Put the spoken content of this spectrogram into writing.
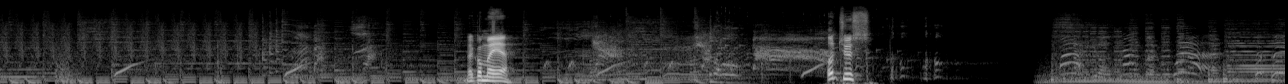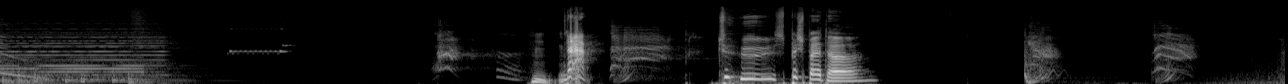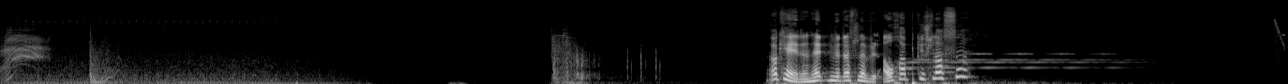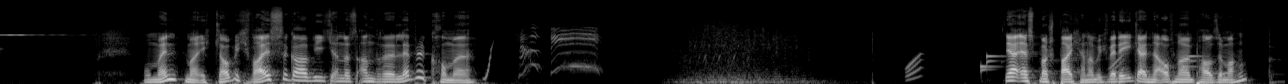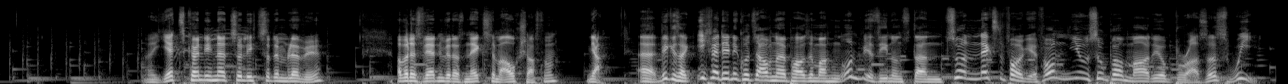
Na komm mal her. Und tschüss. Hm. Ja. Tschüss, bis später. Okay, dann hätten wir das Level auch abgeschlossen. Moment mal, ich glaube, ich weiß sogar, wie ich an das andere Level komme. Ja, erstmal speichern, aber ich werde eh gleich eine Aufnahmepause machen. Jetzt könnte ich natürlich zu dem Level. Aber das werden wir das nächste Mal auch schaffen. Ja, äh, wie gesagt, ich werde eine kurze Aufnahmepause machen und wir sehen uns dann zur nächsten Folge von New Super Mario Bros. Wii.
